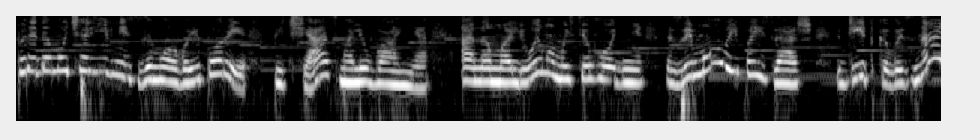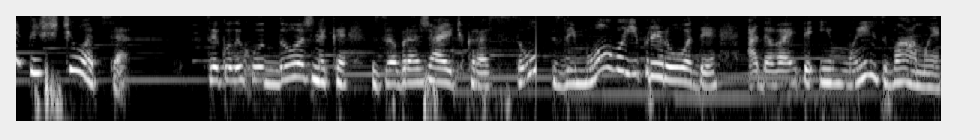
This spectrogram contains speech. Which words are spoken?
передамо чарівність зимової пори під час малювання. А намалюємо ми сьогодні зимовий пейзаж. Дітки, ви знаєте, що це? Це коли художники зображають красу зимової природи. А давайте і ми з вами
